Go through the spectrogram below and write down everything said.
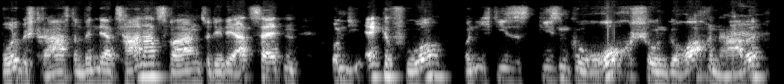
wurde bestraft. Und wenn der Zahnarztwagen zu DDR-Zeiten um die Ecke fuhr und ich dieses, diesen Geruch schon gerochen habe,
